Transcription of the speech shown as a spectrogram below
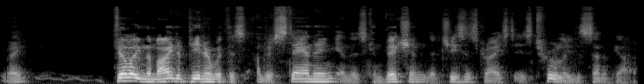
right? Filling the mind of Peter with this understanding and this conviction that Jesus Christ is truly the Son of God.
